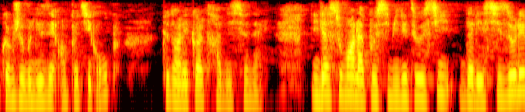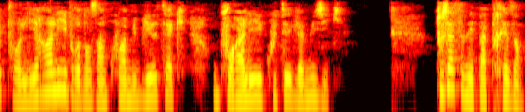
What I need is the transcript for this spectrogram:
comme je vous le disais, en petits groupes, que dans l'école traditionnelle. Il y a souvent la possibilité aussi d'aller s'isoler pour lire un livre dans un coin bibliothèque ou pour aller écouter de la musique. Tout ça, ça n'est pas présent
